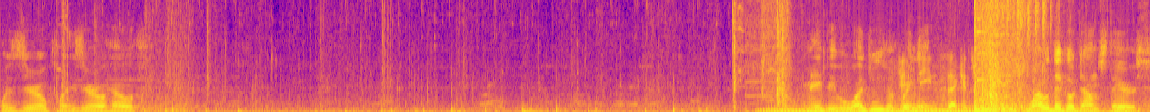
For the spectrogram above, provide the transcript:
with 0.0 health. Maybe, but why'd you even bring it? seconds And why would they go downstairs?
